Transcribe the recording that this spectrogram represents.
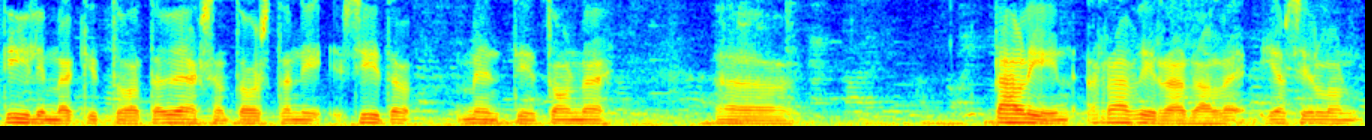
Tiilimäki tuota 19, niin siitä mentiin tuonne Taliin raviradalle ja silloin,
